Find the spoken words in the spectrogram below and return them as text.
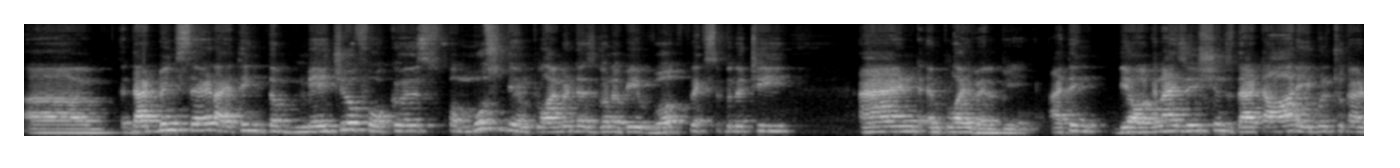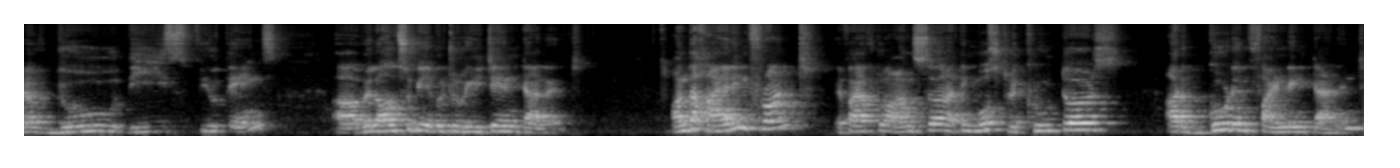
Uh, that being said, I think the major focus for most of the employment is going to be work flexibility and employee well-being. I think the organizations that are able to kind of do these few things uh, will also be able to retain talent. On the hiring front, if I have to answer, I think most recruiters are good in finding talent,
